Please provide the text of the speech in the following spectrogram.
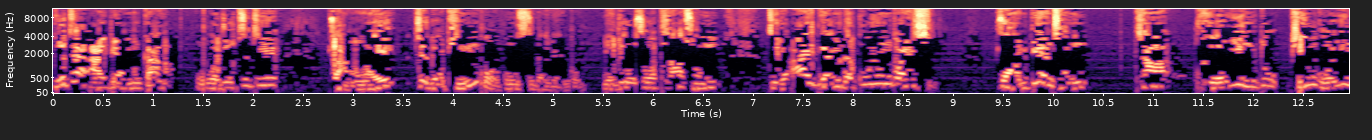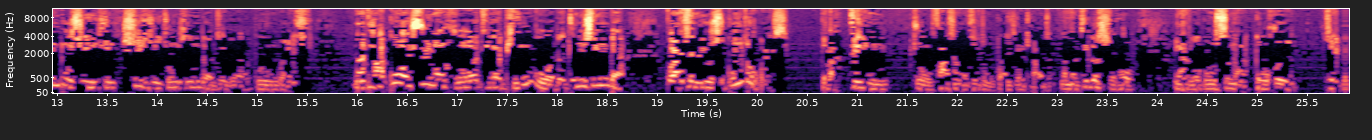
不在 IBM 干了，我就直接转为这个苹果公司的员工。也就是说，他从这个 IBM 的雇佣关系转变成他和印度苹果印度信息信息中心的这个雇佣关系。那他过去呢和这个苹果的中心的关系呢又是工作关系，对吧？这种就发生了这种关系的调整。那么这个时候，两个公司呢都会这个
